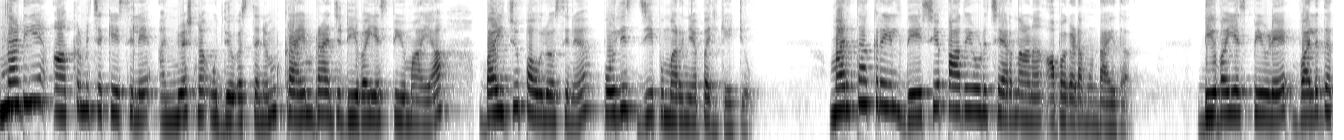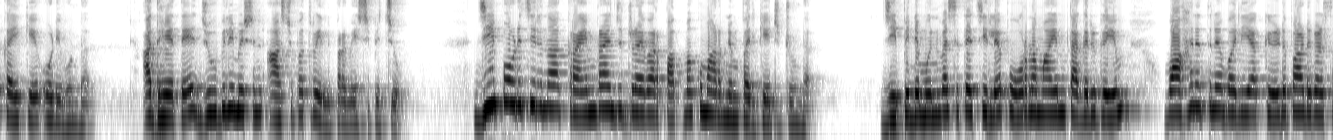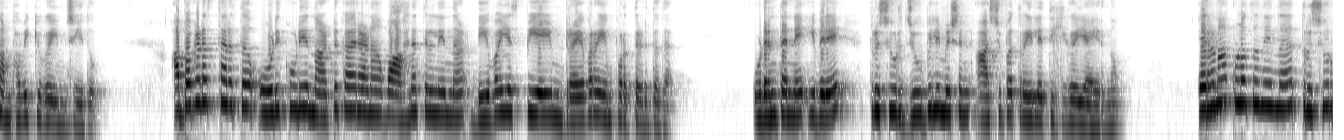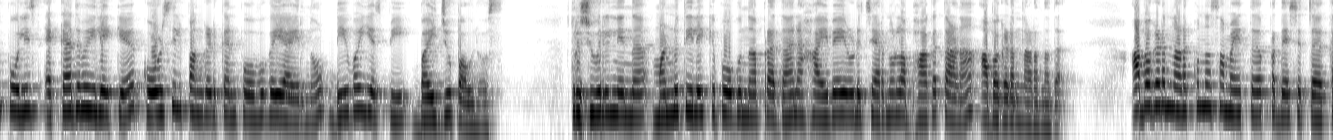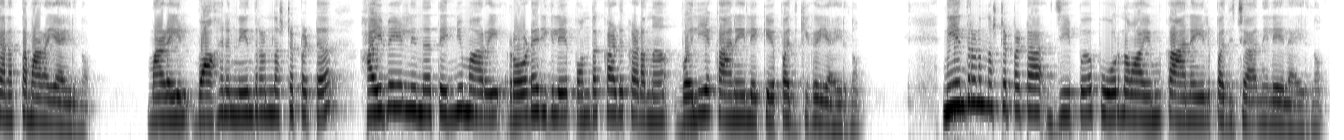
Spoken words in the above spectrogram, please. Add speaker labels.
Speaker 1: നടിയെ ആക്രമിച്ച കേസിലെ അന്വേഷണ ഉദ്യോഗസ്ഥനും ക്രൈംബ്രാഞ്ച് ഡിവൈഎസ്പിയുമായ ബൈജു പൌലോസിന് പോലീസ് ജീപ്പ് മറിഞ്ഞ് പരിക്കേറ്റു. മരത്താക്കരയിൽ ദേശീയപാതയോട് ചേർന്നാണ് അപകടമുണ്ടായത്. ഡിവൈഎസ്പിയുടെ വലത് കൈക്ക് ഒടിവുണ്ട്. അദ്ദേഹത്തെ ജൂബിലി മിഷൻ ആശുപത്രിയിൽ പ്രവേശിപ്പിച്ചു. ജീപ്പ് ഓടിച്ചിരുന്ന ക്രൈംബ്രാഞ്ച് ഡ്രൈവർ പത്മകുമാറിനും പരിക്കേറ്റിട്ടുണ്ട്. ജീപ്പിന്റെ മുൻവശത്തെ ചില്ല് പൂർണമായും തകരുകയും വാഹനത്തിന് വലിയ കേടുപാടുകൾ സംഭവിക്കുകയും ചെയ്തു. അപകടസ്ഥലത്ത് ഓടിക്കൂടിയ നാട്ടുകാരാണ് വാഹനത്തിൽ നിന്ന് ഡിവൈഎസ്പിയെയും ഡ്രൈവറെയും പുറത്തെടുത്തത്. ഉടൻ തന്നെ ഇവരെ തൃശൂർ ജൂബിലി മിഷൻ ആശുപത്രിയിൽ എത്തിക്കുകയായിരുന്നു. എറണാകുളത്ത് നിന്ന് തൃശൂർ പോലീസ് അക്കാദമിയിലേക്ക് കോഴ്സിൽ പങ്കെടുക്കാൻ പോവുകയായിരുന്നു ഡിവൈഎസ്പി ബൈജു പൗലോസ്. തൃശൂരിൽ നിന്ന് മണ്ണുത്തിയിലേക്ക് പോകുന്ന പ്രധാന ഹൈവേയോട് ചേർന്നുള്ള ഭാഗത്താണ് അപകടം നടന്നത്. അപകടം നടക്കുന്ന സമയത്ത് പ്രദേശത്ത് കനത്ത മഴയായിരുന്നു. മഴയിൽ വാഹനം നിയന്ത്രണം നഷ്ടപ്പെട്ട് ഹൈവേയിൽ നിന്ന് തെന്നിമാറി റോഡരികിലെ പൊന്തക്കാട് കടന്ന് വലിയ കാനയിലേക്ക് പതിക്കുകയായിരുന്നു. നിയന്ത്രണം നഷ്ടപ്പെട്ട ജീപ്പ് പൂർണമായും കാനയിൽ പതിച്ച നിലയിലായിരുന്നു.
